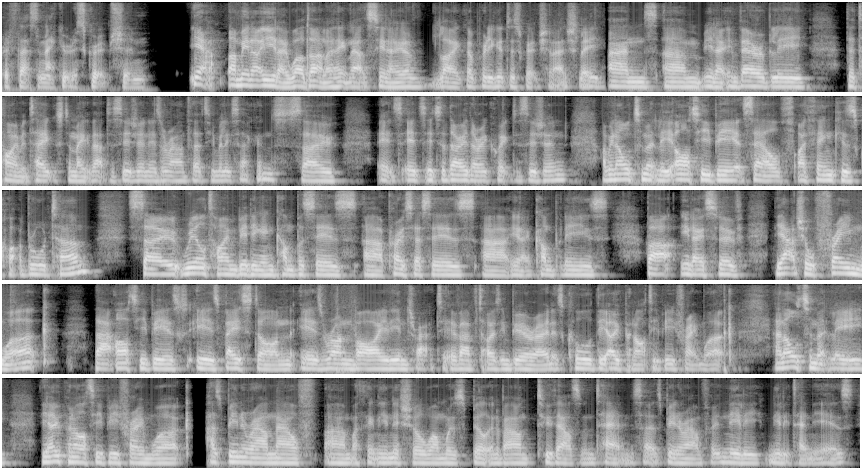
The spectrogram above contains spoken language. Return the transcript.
If that's an accurate description, yeah, I mean, you know, well done. I think that's you know like a pretty good description actually, and um, you know, invariably the time it takes to make that decision is around 30 milliseconds. So it's it's it's a very very quick decision. I mean, ultimately, RTB itself, I think, is quite a broad term. So real time bidding encompasses uh, processes, uh, you know, companies, but you know, sort of the actual framework that RTB is, is based on is run by the Interactive Advertising Bureau and it's called the Open RTB framework. And ultimately, the Open RTB framework has been around now. Um, I think the initial one was built in about 2010, so it's been around for nearly nearly 10 years.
